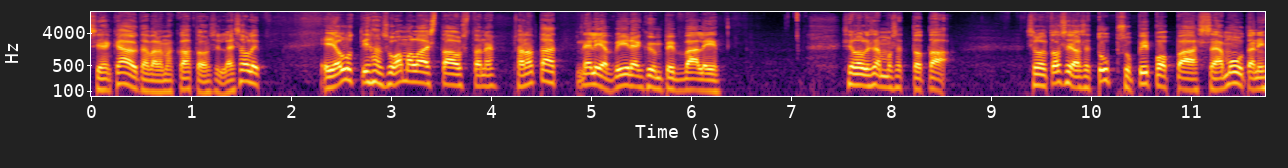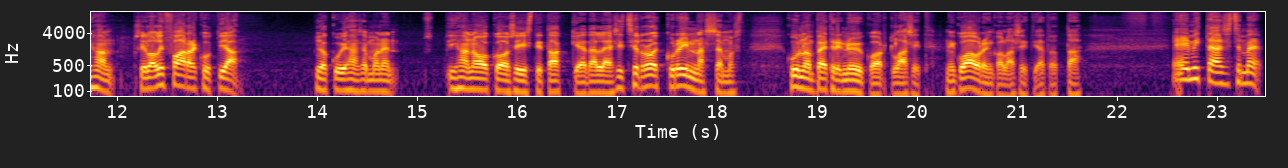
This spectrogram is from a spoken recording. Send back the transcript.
siihen käytävällä, mä katon silleen. Se oli, ei ollut ihan suomalaistaustainen, sanotaan, että 4-50 väliin. Sillä oli semmoset tota, sillä oli tosiaan se tupsu pipo päässä ja muuten ihan, sillä oli farkut ja joku ihan semmonen ihan ok siisti takki ja tälleen. Sitten sillä roikku rinnassa semmoista kunnon Petri Nykort lasit, niin kuin aurinkolasit ja tota, ei mitään, sitten se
